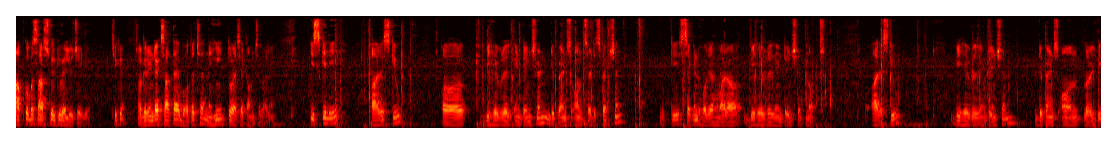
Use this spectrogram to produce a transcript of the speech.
आपको बस आर स्क्वेयर की वैल्यू चाहिए, ठीक है? अगर इंडेक्स आता है, बहुत अच्छा नहीं तो ऐसे काम चला लें। इसके लिए आर एस क्यू और behavioural intention depends on satisfaction okay second हो गया हमारा behavioural intention not R S Q behavioural intention depends on loyalty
